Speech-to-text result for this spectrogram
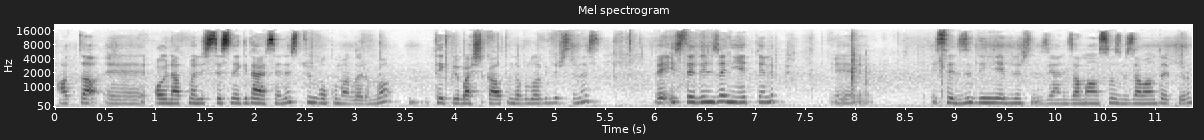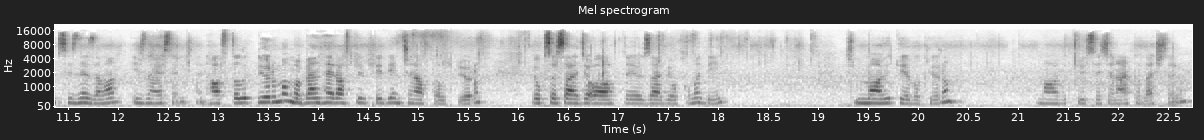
Hatta e, oynatma listesine giderseniz tüm okumalarımı tek bir başlık altında bulabilirsiniz. Ve istediğinize niyetlenip e, istediğinizi dinleyebilirsiniz. Yani zamansız bir zamanda yapıyorum. Siz ne zaman izlerseniz. Yani haftalık diyorum ama ben her hafta yüklediğim için haftalık diyorum. Yoksa sadece o haftaya özel bir okuma değil. Şimdi mavi tüye bakıyorum. Mavi tüyü seçen arkadaşlarım.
